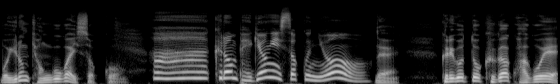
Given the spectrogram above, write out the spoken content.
뭐 이런 경고가 있었고. 아, 그런 배경이 있었군요. 네. 그리고 또 그가 과거에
